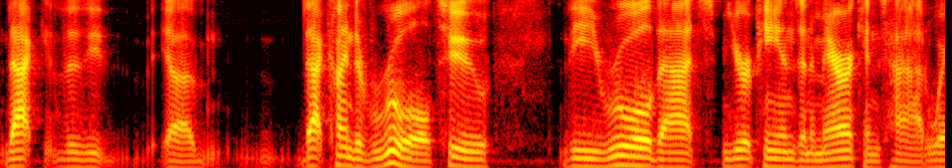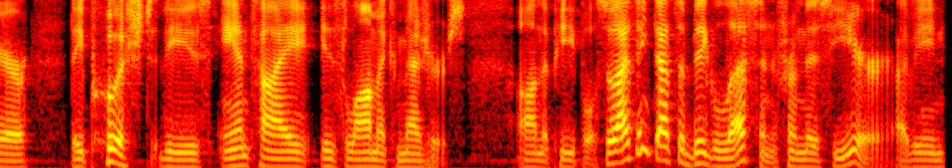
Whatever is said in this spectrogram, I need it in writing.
that the uh, that kind of rule to the rule that Europeans and Americans had, where they pushed these anti-Islamic measures on the people. So I think that's a big lesson from this year. I mean,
